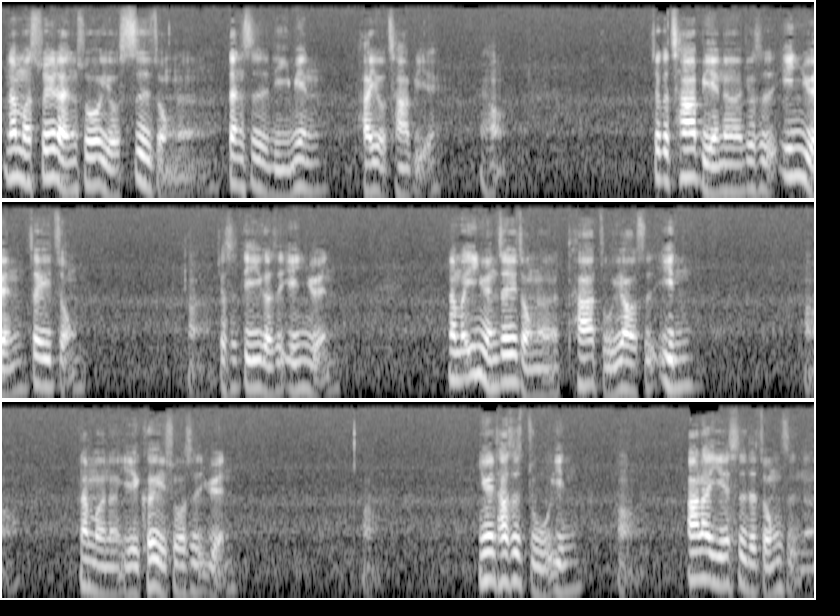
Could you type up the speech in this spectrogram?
那么虽然说有四种呢，但是里面还有差别，好，这个差别呢，就是因缘这一种，啊，就是第一个是因缘。那么因缘这一种呢，它主要是因，啊，那么呢也可以说是缘，啊，因为它是主因，啊，阿赖耶识的种子呢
